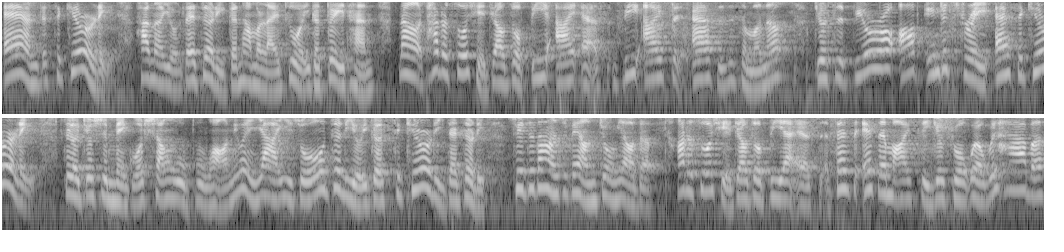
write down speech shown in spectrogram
and security，它呢有在这里跟他们来做一个对谈。那它的缩写叫做 BIS，BIS 是什么呢？就是 Bureau of Industry and Security，这个就是美国商务部哈。你会很讶异说哦，这里有一个 security 在这里，所以这当然是非常重要的。它的缩写叫做 BIS，但是 SMIC 就说，Well we have a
